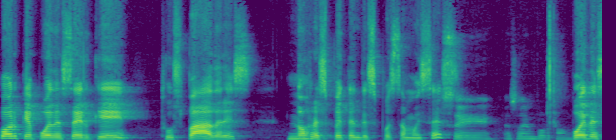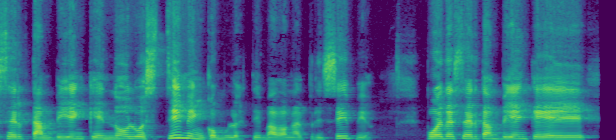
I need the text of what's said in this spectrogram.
Porque puede ser que tus padres no respeten después a Moisés. Sí, eso es importante. Puede ser también que no lo estimen como lo estimaban al principio. Puede ser también que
